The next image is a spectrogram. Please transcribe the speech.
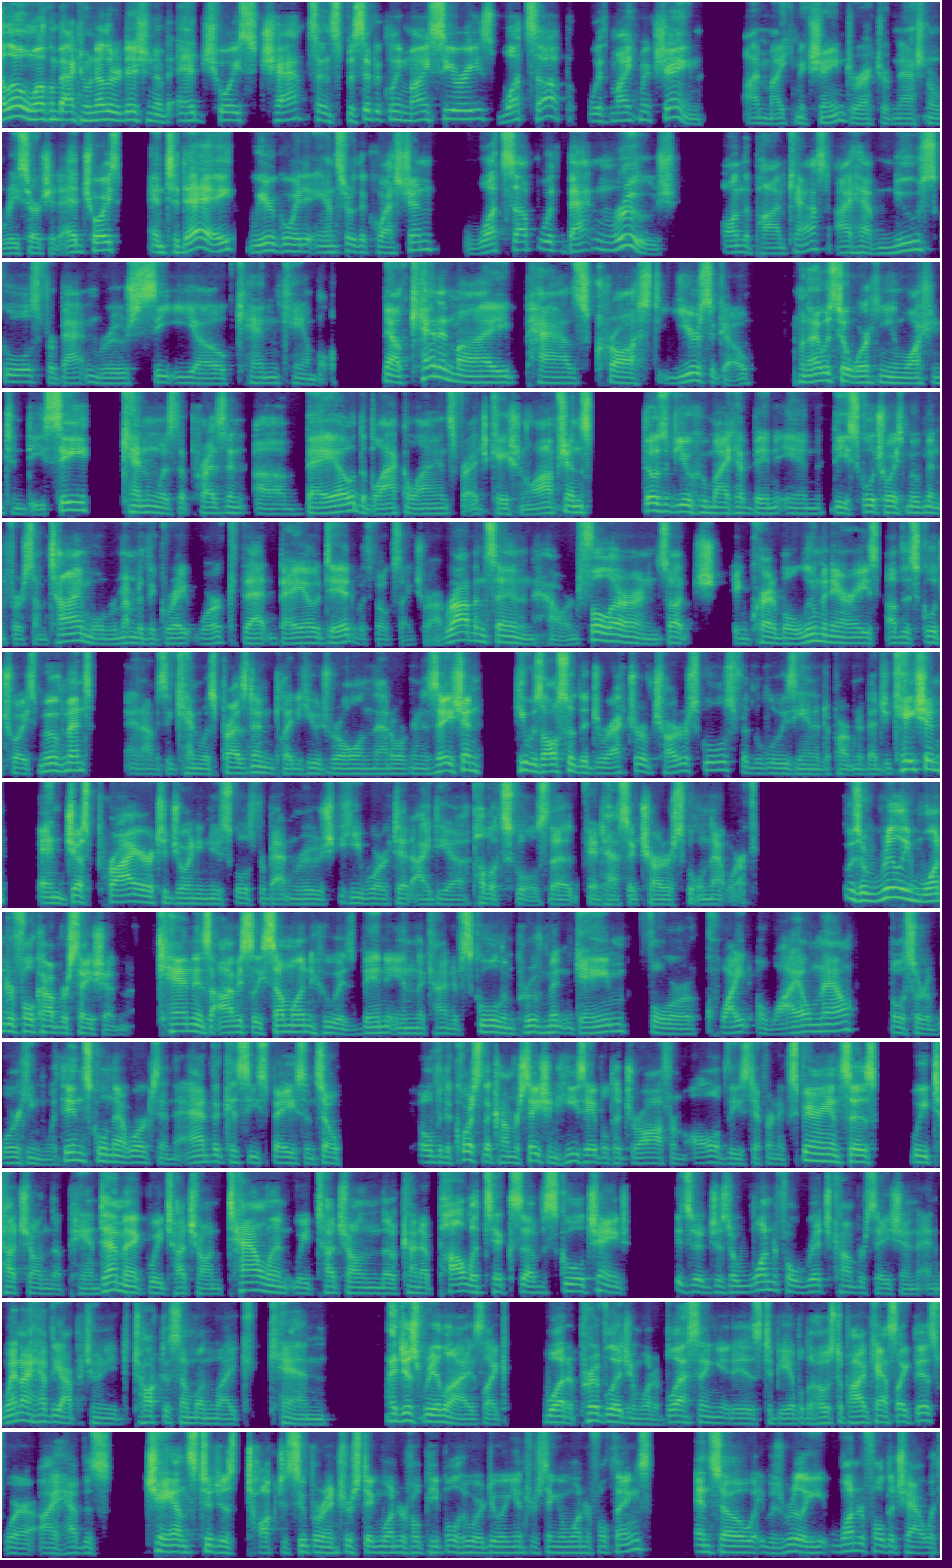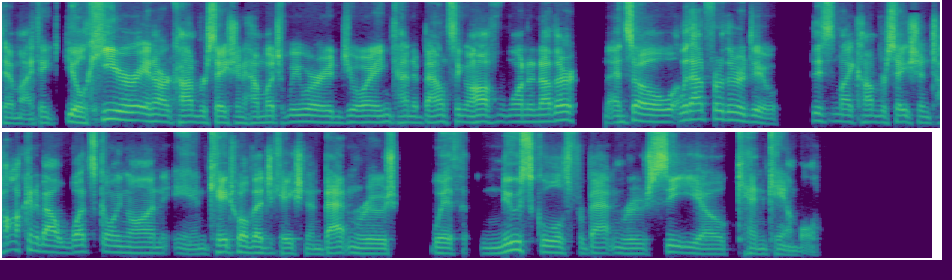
Hello, and welcome back to another edition of EdChoice Chats, and specifically my series, What's Up with Mike McShane. I'm Mike McShane, Director of National Research at EdChoice, and today we are going to answer the question, What's Up with Baton Rouge? On the podcast, I have new schools for Baton Rouge CEO Ken Campbell. Now, Ken and my paths crossed years ago when I was still working in Washington, D.C. Ken was the president of BAEO, the Black Alliance for Educational Options those of you who might have been in the school choice movement for some time will remember the great work that BAEO did with folks like Gerard Robinson and Howard Fuller and such incredible luminaries of the school choice movement. And obviously, Ken was president and played a huge role in that organization. He was also the director of charter schools for the Louisiana Department of Education. And just prior to joining New Schools for Baton Rouge, he worked at IDEA Public Schools, the fantastic charter school network. It was a really wonderful conversation. Ken is obviously someone who has been in the kind of school improvement game for quite a while now, both sort of working within school networks and the advocacy space. And so, over the course of the conversation, he's able to draw from all of these different experiences. We touch on the pandemic, we touch on talent, we touch on the kind of politics of school change. It's a, just a wonderful, rich conversation. And when I have the opportunity to talk to someone like Ken, I just realize like what a privilege and what a blessing it is to be able to host a podcast like this where I have this chance to just talk to super interesting, wonderful people who are doing interesting and wonderful things. And so it was really wonderful to chat with him. I think you'll hear in our conversation how much we were enjoying kind of bouncing off one another. And so without further ado, this is my conversation talking about what's going on in K 12 education in Baton Rouge with New Schools for Baton Rouge CEO Ken Campbell.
